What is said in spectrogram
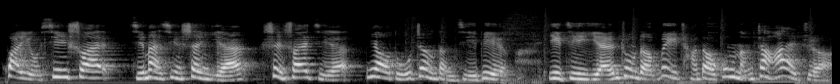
患有心衰、急慢性肾炎、肾衰竭、尿毒症等疾病，以及严重的胃肠道功能障碍者。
